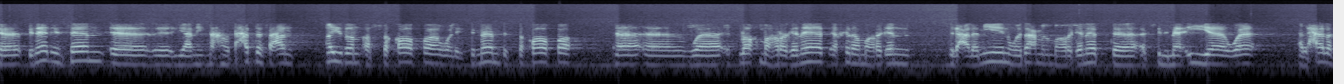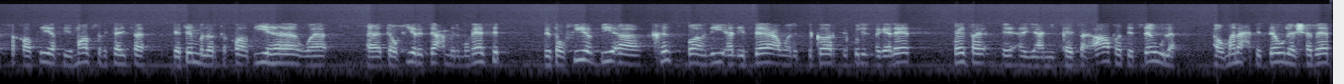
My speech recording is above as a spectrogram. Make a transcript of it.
بناء الإنسان يعني نحن نتحدث عن أيضا الثقافة والاهتمام بالثقافة وإطلاق مهرجانات آخرها مهرجان العالمين ودعم المهرجانات السينمائية والحالة الثقافية في مصر كيف يتم الارتقاء بها وتوفير الدعم المناسب لتوفير بيئة خصبة للإبداع والابتكار في كل المجالات. كيف يعني كيف أعطت الدولة أو منحت الدولة شباب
